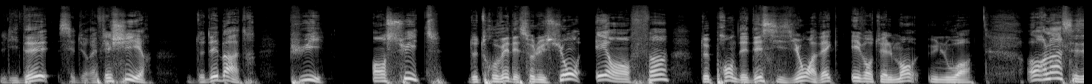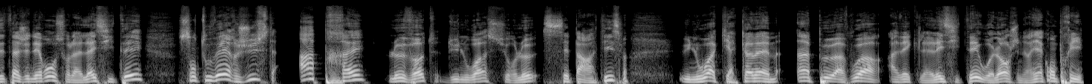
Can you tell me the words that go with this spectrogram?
l'idée c'est de réfléchir, de débattre, puis ensuite de trouver des solutions et enfin de prendre des décisions avec éventuellement une loi. Or là, ces états généraux sur la laïcité sont ouverts juste après le vote d'une loi sur le séparatisme, une loi qui a quand même un peu à voir avec la laïcité ou alors je n'ai rien compris.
